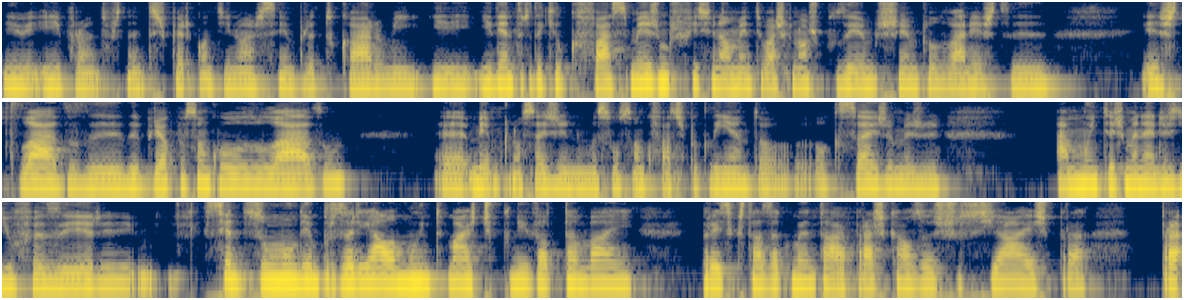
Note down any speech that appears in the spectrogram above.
E, e pronto, portanto, espero continuar sempre a tocar-me e, e, dentro daquilo que faço, mesmo profissionalmente, eu acho que nós podemos sempre levar este, este lado de, de preocupação com o do lado uh, mesmo que não seja numa solução que fazes para cliente ou, ou que seja, mas há muitas maneiras de o fazer. Sentes o mundo empresarial muito mais disponível também para isso que estás a comentar, para as causas sociais, para, para,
